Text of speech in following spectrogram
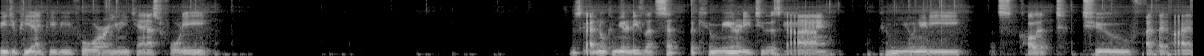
BGP IPv4 unicast 40 It's got no communities. Let's set the community to this guy. Community, let's call it 2555.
